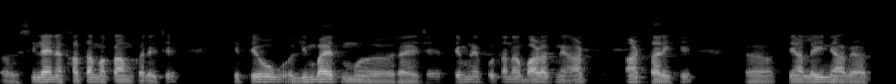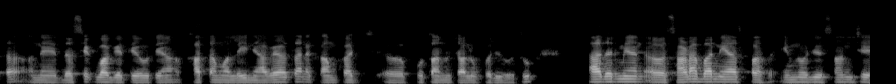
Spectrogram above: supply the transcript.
અ, સિલાઈના ખાતામાં કામ કરે છે એ તેઓ લિંબાયત મ, રહે છે તેમણે પોતાના બાળકને આઠ આઠ તારીખે અ, ત્યાં લઈને આવ્યા હતા અને દસેક વાગે તેઓ ત્યાં ખાતામાં લઈને આવ્યા હતા અને કામકાજ પોતાનું ચાલુ કર્યું હતું. આ દરમિયાન સાડા બારની આસપાસ એમનો જે સન છે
